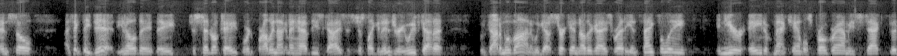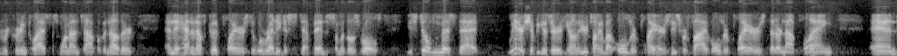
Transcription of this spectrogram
And so I think they did. You know, they, they just said, okay, we're probably not going to have these guys. It's just like an injury. We've got to, we've got to move on and we've got to start getting other guys ready. And thankfully, in year eight of Matt Campbell's program. He's stacked good recruiting classes, one on top of another, and they had enough good players that were ready to step into some of those roles. You still miss that leadership because they're, you know, you're talking about older players. These were five older players that are not playing, and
